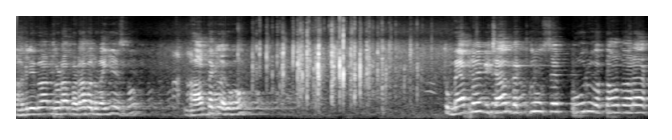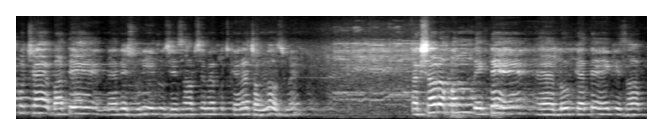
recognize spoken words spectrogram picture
अगली बार थोड़ा बड़ा बनवाइए इसको, बाहर तक लगवाओ तो मैं अपने विचार व्यक्त करूँ, उससे पूर्व वक्ताओं द्वारा कुछ बातें मैंने सुनी तो उस हिसाब से मैं कुछ कहना चाहूँगा उसमें। अक्सर अपन देखते हैं लोग कहते हैं कि साहब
